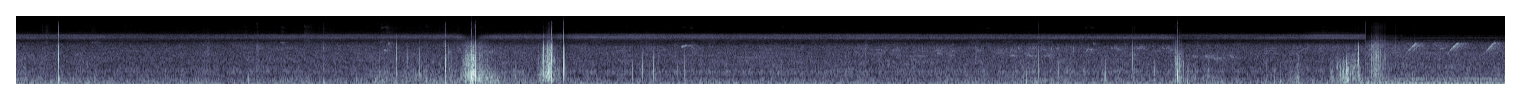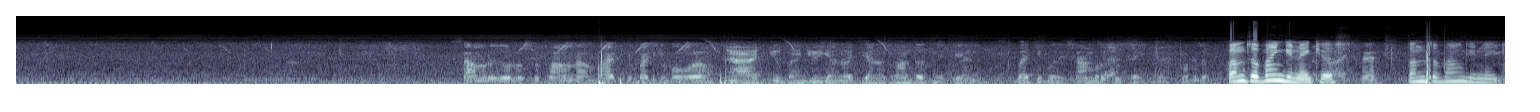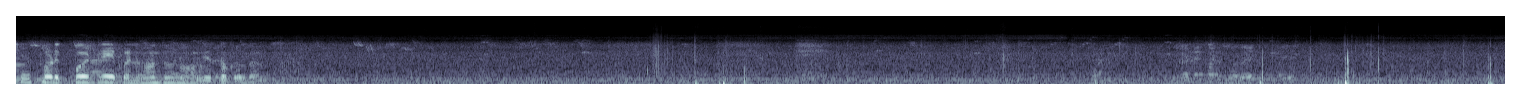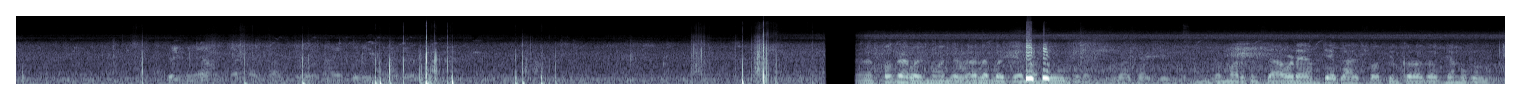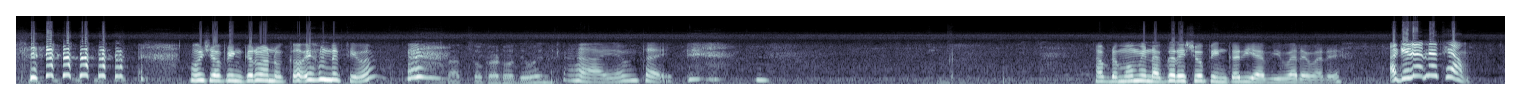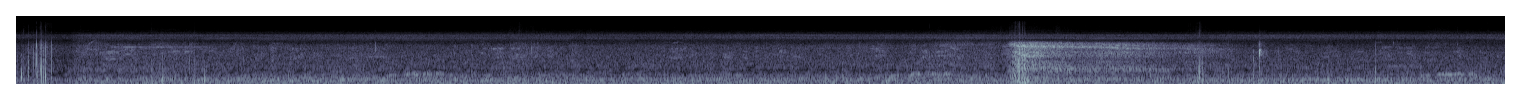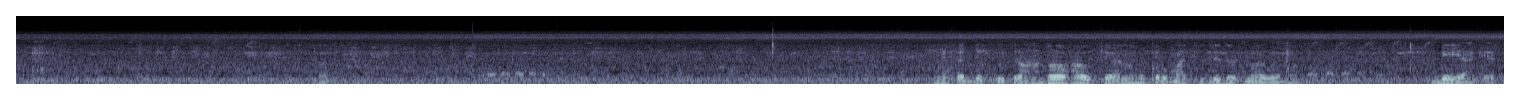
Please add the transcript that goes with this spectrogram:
સાંભળ્યું જોલું શું થવાનું? આમ બાટકી બાટકી બહુ હાચું ભાંગ્યું એનો અત્યારનો વાંધો જ નથી. બાકી બધી સાંભળું શું થઈ ગયું. પંચો ભાંગી નાખ્યો હે? પંચો ભાંગી નાખ્યો થોડીક કોઈ રે પણ વાંધો ન આવે. તો ખબર. પગાર હોય નો લે તો હાલે દેવું પડે? તમારે પછી આવડે એમ છે કે શોપિંગ કરવા તો શેનું કરવું? હું શોપિંગ કરવાનું કહું એમ નથી હો. દાંત તો કાઢવા દેવાય ને. હા એમ થાય. આપણે મમ્મીના ઘરે શોપિંગ કરી આવી વારે વારે. આ ગીરા નથી આમ? હું તો બે કૂતરો આંધળો હાવ છે એનું શું કરું? માથું રિઝલ્ટ ન આવ્યું એમાં. બે આંખે.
